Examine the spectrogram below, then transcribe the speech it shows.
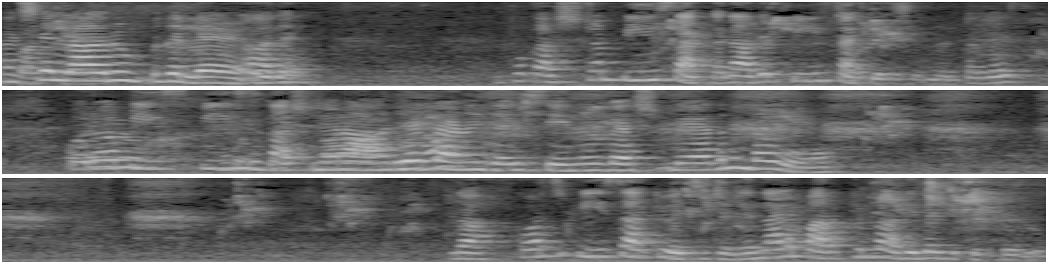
പക്ഷെ എല്ലാവരും ഇതല്ലേ? അതെ. ഇപ്പൊ കഷ്ണം പീസ് ആക്കാം അത് പീസ് ആക്കി വെച്ചിട്ടുണ്ട് കേട്ടോ ഓരോ പീസ് പീസ് കഷ്ണം ആദ്യമായിട്ടാണ് ചെയ്യുന്നത് വേദന ഉണ്ടാവുമോ കുറച്ച് പീസ് ആക്കി വെച്ചിട്ടുണ്ട്. എന്നാലും പറക്കുമ്പോ അതിലേ ഇത് കിട്ടുള്ളൂ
